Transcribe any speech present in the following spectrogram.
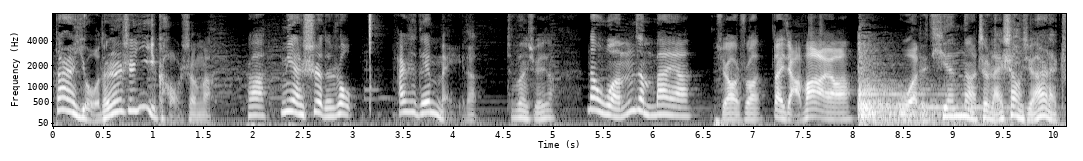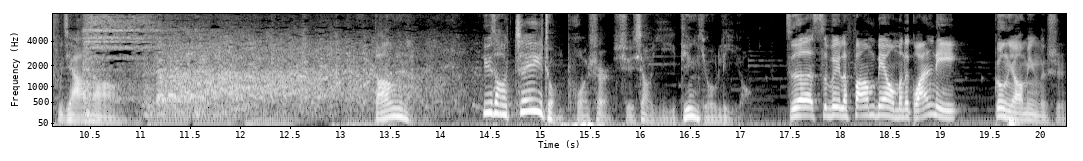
但是有的人是艺考生啊，是吧？面试的时候还是得美的，就问学校，那我们怎么办呀？学校说戴假发呀。我的天哪，这来上学还是来出家呢？当然，遇到这种破事儿，学校一定有理由。这是为了方便我们的管理。更要命的是，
